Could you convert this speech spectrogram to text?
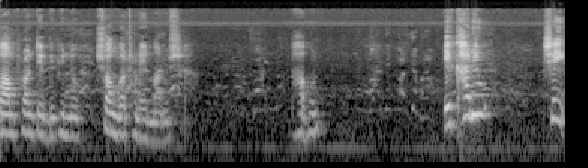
বামফ্রন্টের বিভিন্ন সংগঠনের মানুষরা। ভাবুন, এখানেও সেই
